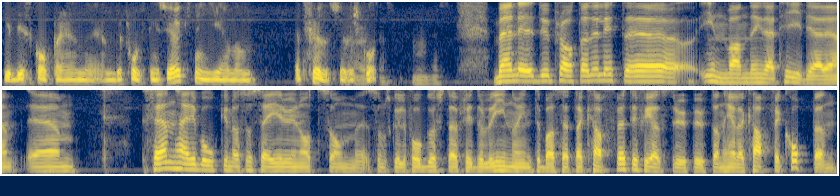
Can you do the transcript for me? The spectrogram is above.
det skapar en, en befolkningsökning genom ett födelseöverskott. Mm. Men eh, du pratade lite eh, invandring där tidigare. Um, Sen här i boken då så säger du ju något som, som skulle få Gustav Fridolin att inte bara sätta kaffet i fel strup utan hela kaffekoppen.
